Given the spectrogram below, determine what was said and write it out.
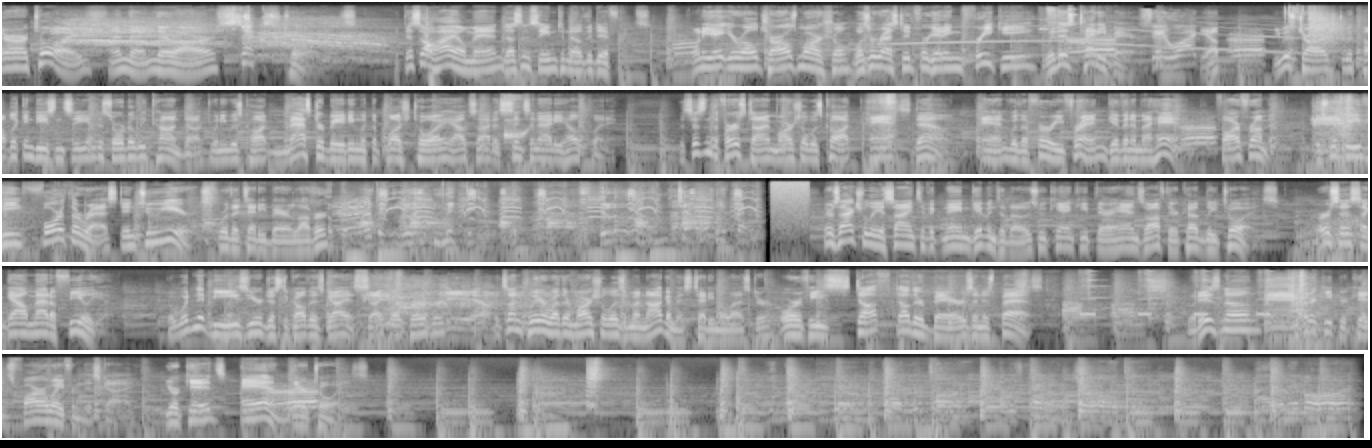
There are toys, and then there are sex toys. But this Ohio man doesn't seem to know the difference. 28 year old Charles Marshall was arrested for getting freaky with his teddy bear. Say what? Yep. He was charged with public indecency and disorderly conduct when he was caught masturbating with the plush toy outside a Cincinnati health clinic. This isn't the first time Marshall was caught pants down and with a furry friend giving him a hand. Far from it. This would be the fourth arrest in two years for the teddy bear lover. There's actually a scientific name given to those who can't keep their hands off their cuddly toys Ursus agalmatophilia. But wouldn't it be easier just to call this guy a psycho pervert? Yeah. It's unclear whether Marshall is a monogamous teddy molester or if he's stuffed other bears in his past. What is known, you better keep your kids far away from this guy. Your kids and their toys.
